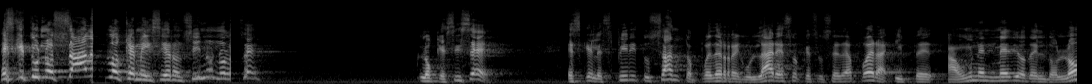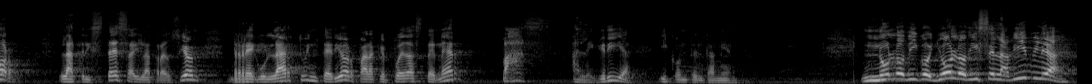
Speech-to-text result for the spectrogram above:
Es que tú no sabes lo que me hicieron. Sí, no, no lo sé. Lo que sí sé es que el Espíritu Santo puede regular eso que sucede afuera y te, aún en medio del dolor, la tristeza y la traducción, regular tu interior para que puedas tener paz, alegría y contentamiento. No lo digo yo, lo dice la Biblia.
